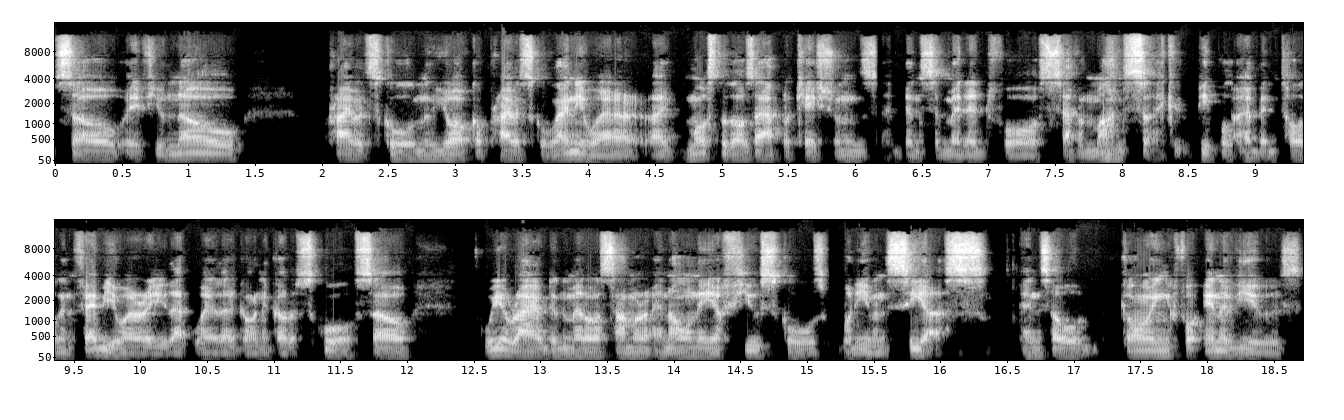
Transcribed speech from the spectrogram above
So if you know private school New York or private school anywhere, like most of those applications had been submitted for seven months. Like people have been told in February that where they're going to go to school. So we arrived in the middle of summer and only a few schools would even see us. And so going for interviews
